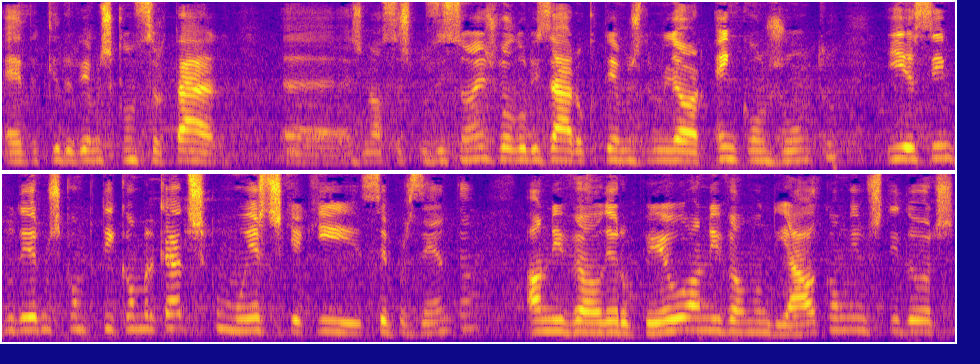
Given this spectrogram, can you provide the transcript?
é de que devemos consertar uh, as nossas posições, valorizar o que temos de melhor em conjunto e assim podermos competir com mercados como estes que aqui se apresentam, ao nível europeu, ao nível mundial, com investidores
